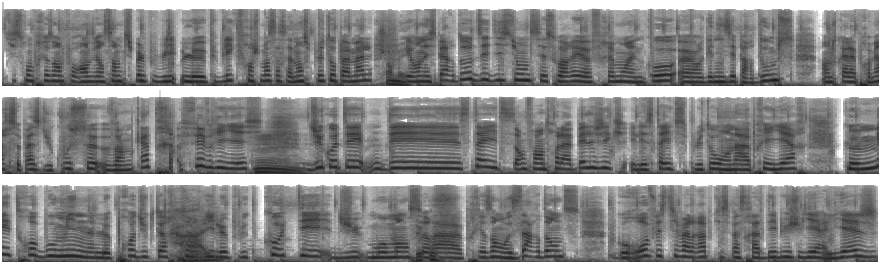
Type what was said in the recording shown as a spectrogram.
qui seront présents pour ambiancer un petit peu le, public. le public. Franchement, ça s'annonce plutôt pas mal. Et on espère d'autres éditions de ces soirées euh, Frémont Co euh, organisées par Dooms. En tout cas, la première se passe du coup ce 24 février. Hmm. Du côté des States, enfin entre la Belgique et les States plutôt, on a appris hier que Metro Boomin, le producteur qui le plus coté du moment, De sera présent aux Ardentes, gros festival rap qui se passera début juillet à Liège.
